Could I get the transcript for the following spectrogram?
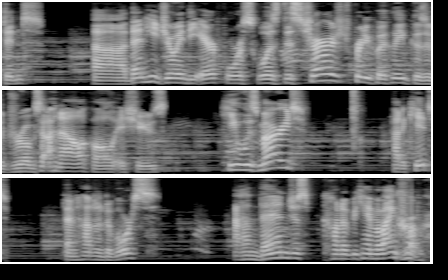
Didn't. Uh, then he joined the Air Force, was discharged pretty quickly because of drugs and alcohol issues. He was married, had a kid, then had a divorce, and then just kind of became a bank robber.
